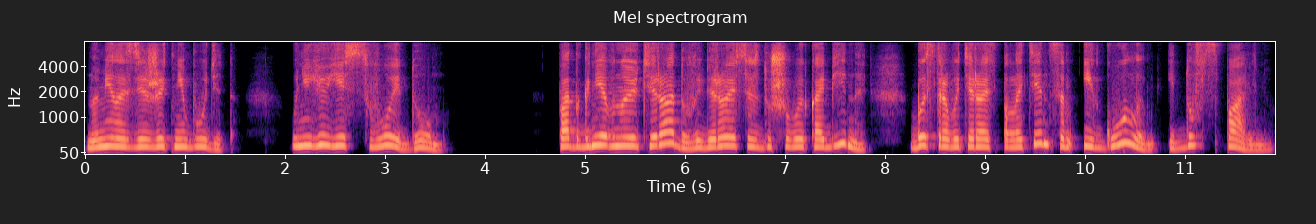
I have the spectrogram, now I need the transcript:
Но Мила здесь жить не будет. У нее есть свой дом. Под гневную тираду выбираюсь из душевой кабины, быстро вытираясь полотенцем и голым иду в спальню.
